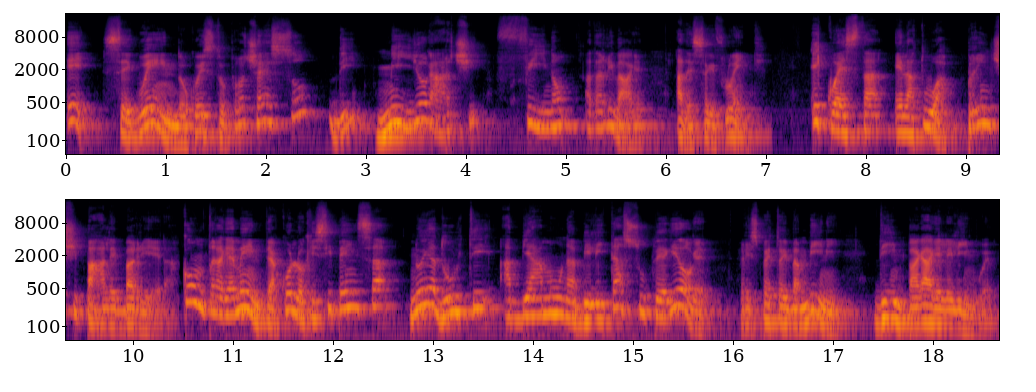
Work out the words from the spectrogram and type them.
e, seguendo questo processo, di migliorarci fino ad arrivare ad essere fluenti. E questa è la tua principale barriera. Contrariamente a quello che si pensa, noi adulti abbiamo un'abilità superiore rispetto ai bambini di imparare le lingue,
